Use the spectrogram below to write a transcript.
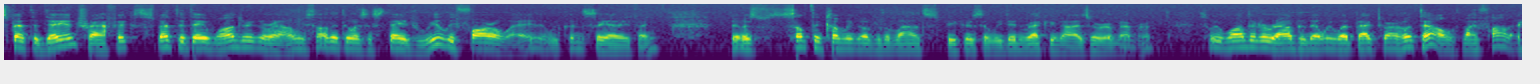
spent the day in traffic, spent the day wandering around. We saw that there was a stage really far away, that we couldn't see anything. There was something coming over the loudspeakers that we didn't recognize or remember. So we wandered around and then we went back to our hotel with my father.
